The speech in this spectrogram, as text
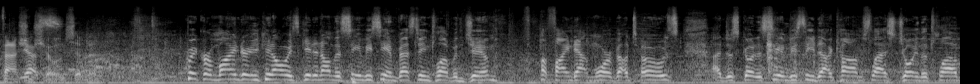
fashion Yes. show and said that. Quick reminder you can always get in on the CNBC Investing Club with Jim. Find out more about toes. Uh, just go to cnbc.com slash join the club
